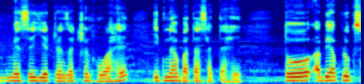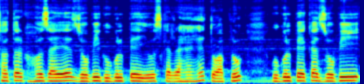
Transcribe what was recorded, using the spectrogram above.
में से ये ट्रांजैक्शन हुआ है, इतना बता सकता है। तो अभी आप लोग सतर्क हो जाइए, जो भी गूगल पे यूज़ कर रहे हैं तो आप लोग गूगल पे का जो भी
